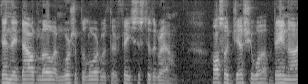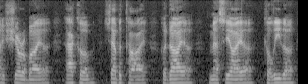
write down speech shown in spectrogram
Then they bowed low and worshipped the Lord with their faces to the ground. Also Jeshua, Bani, Sherebiah, Akkub, Shabbethai, Hodiah, Maaseiah, Kelita,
